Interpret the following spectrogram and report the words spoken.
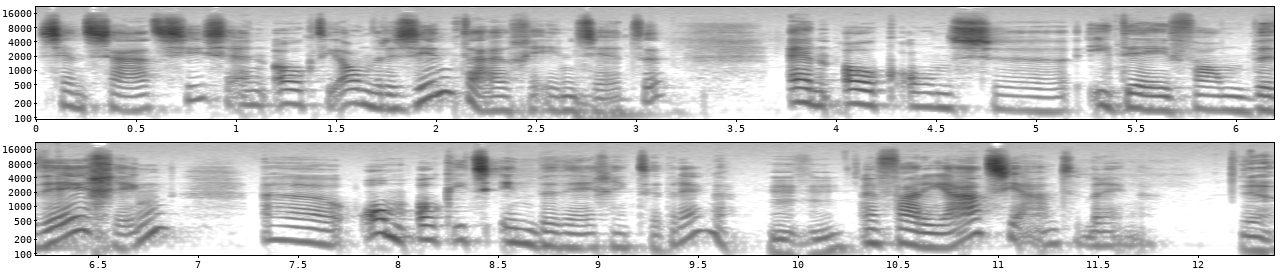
sensaties en ook die andere zintuigen inzetten. En ook ons uh, idee van beweging, uh, om ook iets in beweging te brengen. Mm En variatie aan te brengen. Ja.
